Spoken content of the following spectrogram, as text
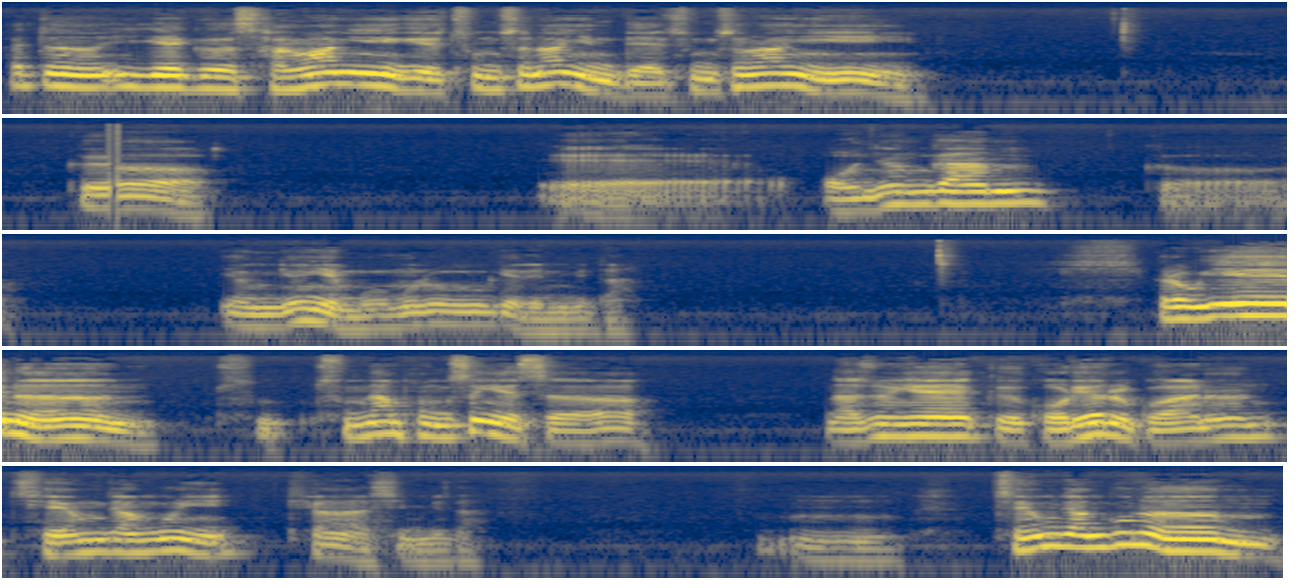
하여튼 이게 그 상황이 이게 충선왕인데 충선왕이 그 예, 5년간 그 영경에 머무르게 됩니다. 그리고 얘는 충남 홍성에서 나중에 그 고려를 구하는 최영 장군이 태어나십니다. 음, 최영 장군은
